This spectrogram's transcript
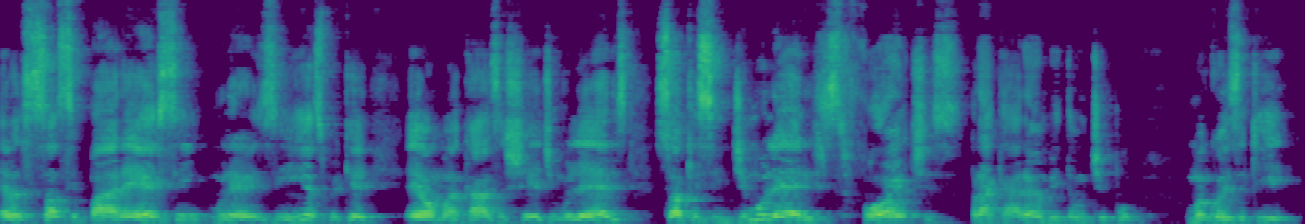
Elas só se parecem mulherzinhas, porque é uma casa cheia de mulheres, só que assim, de mulheres fortes pra caramba, então, tipo, uma coisa que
